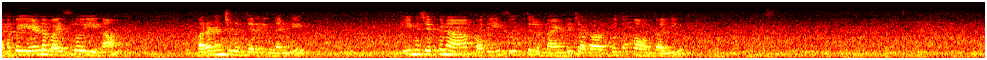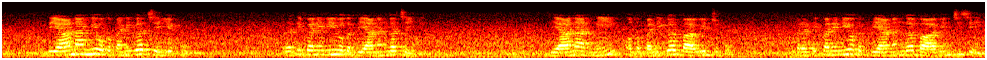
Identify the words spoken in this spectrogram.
ఎనభై ఏళ్ళ వయసులో ఈయన మరణించడం జరిగిందండి. ఈయన చెప్పిన పది సూక్తులు ఉన్నాయండి చాలా అద్భుతంగా ఉంటాయి. ధ్యానాన్ని ఒక పనిగా చెయ్యకు. ప్రతి పనిని ఒక ధ్యానంగా చెయ్యి. ధ్యానాన్ని ఒక పనిగా భావించుకో. ప్రతి పనిని ఒక ధ్యానంగా భావించి చెయ్యి.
